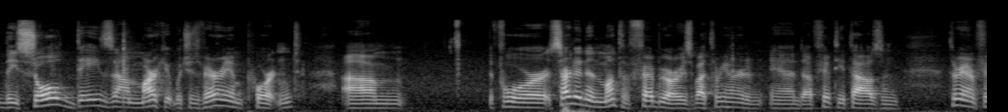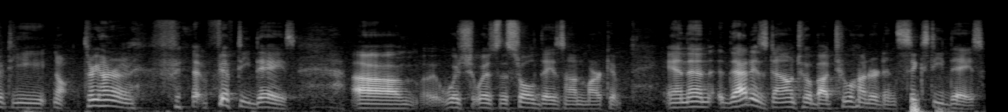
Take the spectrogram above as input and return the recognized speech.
the sold days on market, which is very important, um, for started in the month of February is about 350,000, 350 no 350 days, um, which was the sold days on market, and then that is down to about 260 days.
